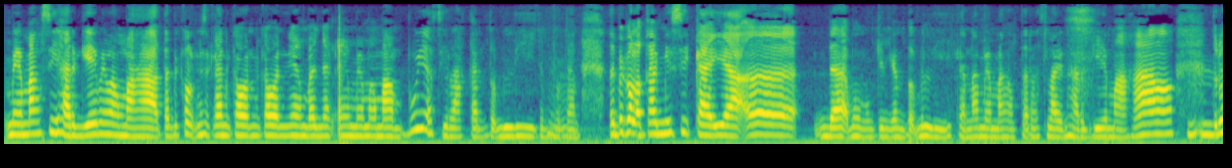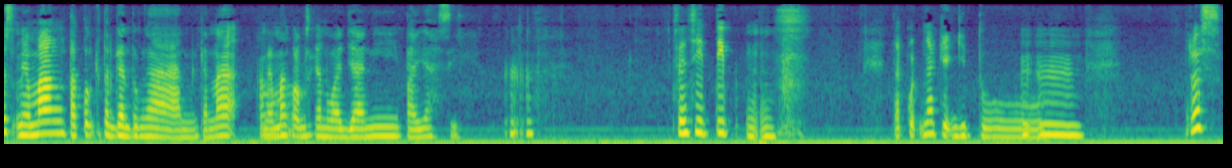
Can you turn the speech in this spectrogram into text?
memang sih harganya memang mahal tapi kalau misalkan kawan-kawan yang banyak yang memang mampu ya silahkan untuk beli gitu kan tapi kalau kami sih kayak eh tidak memungkinkan untuk beli karena memang terus selain harganya mahal terus memang takut ketergantungan karena memang kalau misalkan wajah nih payah sih sensitif. Mm-mm. Takutnya kayak gitu Mm. terus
